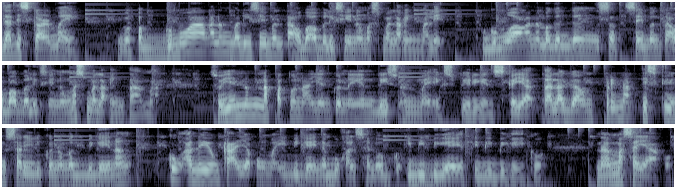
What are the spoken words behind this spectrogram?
That is karma eh. Diba? Pag gumawa ka ng mali sa ibang tao, babalik sa'yo ng mas malaking mali. Pag gumawa ka ng magandang sa, sa ibang tao, babalik sa'yo ng mas malaking tama. So, yan naman napatunayan ko na yan based on my experience. Kaya talagang pre-practice ko yung sarili ko na magbigay ng kung ano yung kaya kong maibigay na bukal sa loob ko, ibibigay at ibibigay ko. Na masaya ako.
